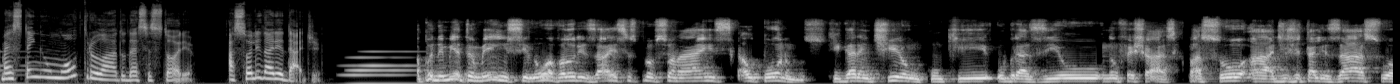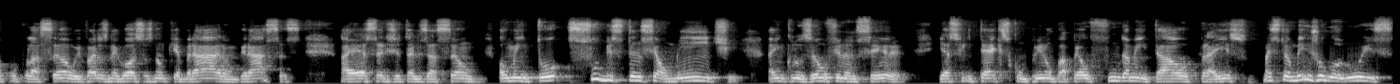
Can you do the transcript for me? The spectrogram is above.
Mas tem um outro lado dessa história: a solidariedade. Pandemia também ensinou a valorizar esses profissionais autônomos que garantiram com que o Brasil não fechasse. Passou a digitalizar a sua população e vários negócios não quebraram graças a essa digitalização. Aumentou substancialmente a inclusão financeira e as fintechs cumpriram um papel fundamental para isso. Mas também jogou luz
